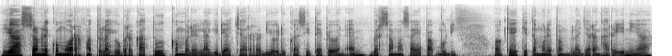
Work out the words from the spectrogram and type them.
Ya, Assalamualaikum warahmatullahi wabarakatuh. Kembali lagi di acara Radio Edukasi TPUNM bersama saya Pak Budi. Oke, kita mulai pembelajaran hari ini ya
